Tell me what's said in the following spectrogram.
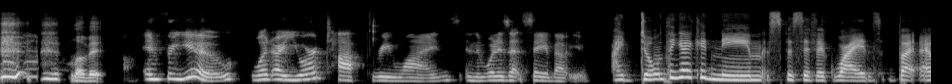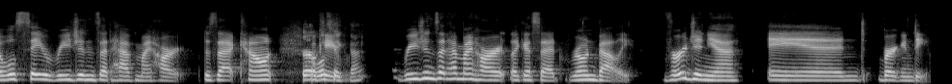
Love it. And for you, what are your top three wines? And then what does that say about you? I don't think I could name specific wines, but I will say regions that have my heart. Does that count? Sure, okay. we'll take that. Regions that have my heart, like I said, Rhone Valley, Virginia, and Burgundy.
